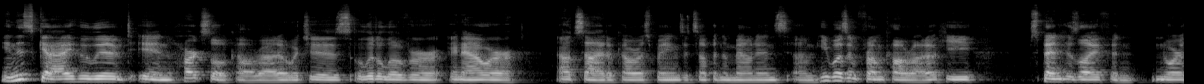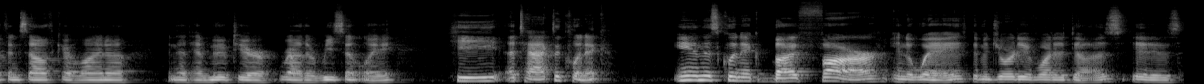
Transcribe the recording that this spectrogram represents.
And this guy who lived in Hartsel, Colorado, which is a little over an hour outside of Colorado Springs, it's up in the mountains. Um, he wasn't from Colorado. He spent his life in North and South Carolina and then had moved here rather recently. He attacked a clinic. And this clinic, by far, in a way, the majority of what it does is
